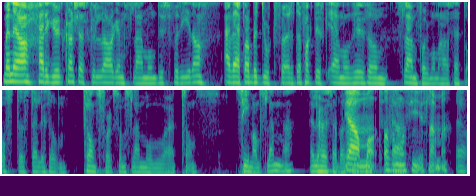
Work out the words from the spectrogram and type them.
Men ja, herregud, kanskje jeg skulle lage en slam om dysfori, da. Jeg vet det har blitt gjort før. Det er faktisk en av de liksom, slamformene jeg har sett oftest. Det er liksom transfolk som slammer om å være trans. Sier man slemme? Eller høres jeg bare Ja, man, altså Ja. man sier slemme. Ja.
